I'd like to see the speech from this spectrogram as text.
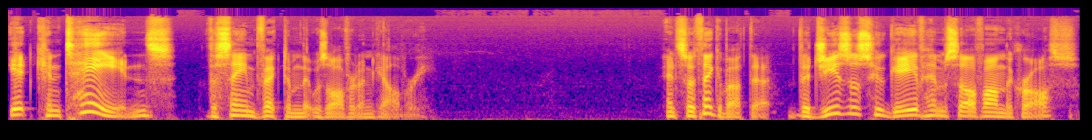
it contains the same victim that was offered on Calvary. And so think about that. The Jesus who gave himself on the cross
